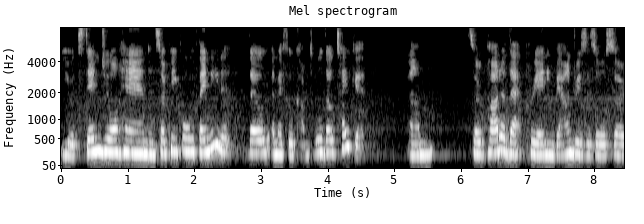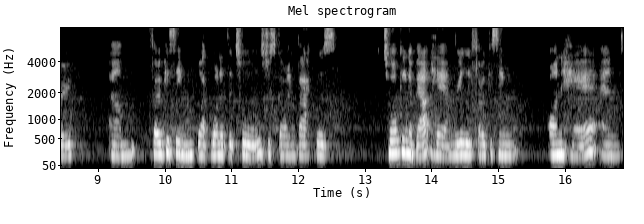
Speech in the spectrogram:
you extend your hand. And so people, if they need it, they'll and they feel comfortable, they'll take it. Um, so part of that creating boundaries is also um, focusing. Like one of the tools, just going back, was talking about hair and really focusing on hair and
